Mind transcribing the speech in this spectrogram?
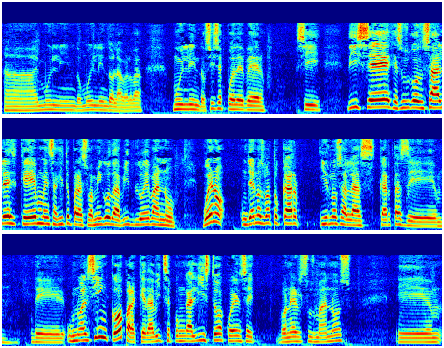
Ay, muy lindo, muy lindo, la verdad. Muy lindo, sí se puede ver. Sí. Dice Jesús González que mensajito para su amigo David Luébano. Bueno, ya nos va a tocar irnos a las cartas de, de 1 al 5 para que David se ponga listo. Acuérdense poner sus manos. Eh,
